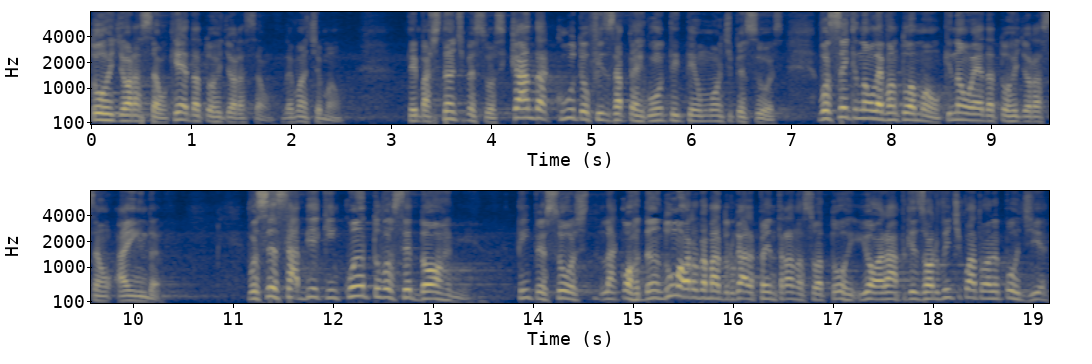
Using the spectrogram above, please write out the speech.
Torre de oração. Quem é da torre de oração? Levante a mão. Tem bastante pessoas. Cada culto eu fiz essa pergunta e tem um monte de pessoas. Você que não levantou a mão, que não é da torre de oração ainda, você sabia que enquanto você dorme, tem pessoas lá acordando uma hora da madrugada para entrar na sua torre e orar, porque eles oram 24 horas por dia.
